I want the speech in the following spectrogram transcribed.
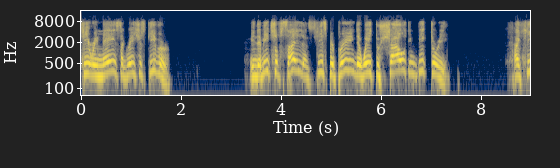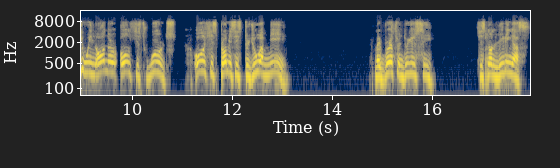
He remains a gracious giver. In the midst of silence, he is preparing the way to shout in victory. And he will honor all his words, all his promises to you and me. My brethren, do you see? He's not leaving us.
